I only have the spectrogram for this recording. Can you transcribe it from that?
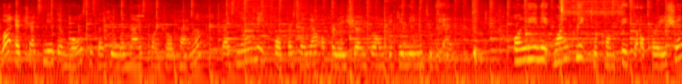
What attracts me the most is the humanized control panel. There's no need for personnel operation from beginning to the end. Only need one click to complete the operation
